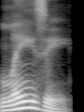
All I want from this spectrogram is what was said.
lazy.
